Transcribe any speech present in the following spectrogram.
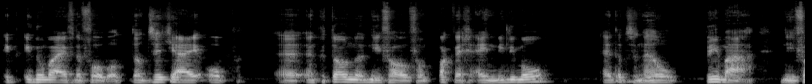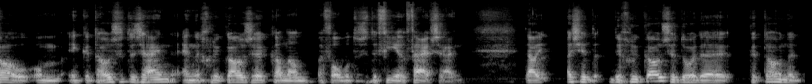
ik, ik noem maar even een voorbeeld, dan zit jij op uh, een ketonenniveau van pakweg 1 millimol. Uh, dat is een heel prima niveau om in ketose te zijn. En de glucose kan dan bijvoorbeeld tussen de 4 en 5 zijn. Nou, als je de, de glucose door de ketonen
